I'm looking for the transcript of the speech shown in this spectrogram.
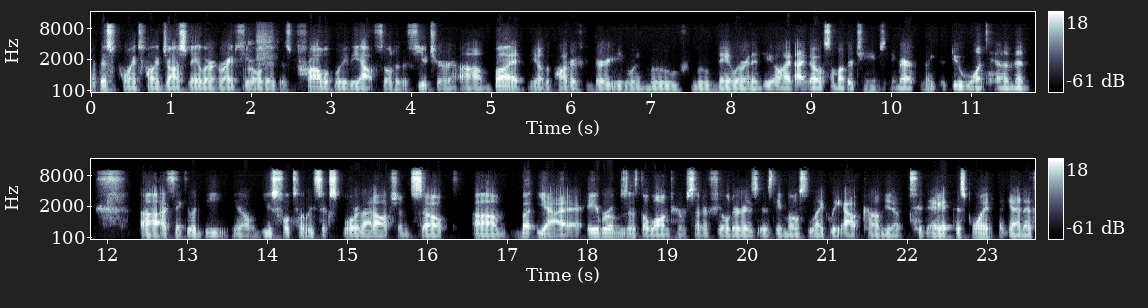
at this point, probably Josh Naylor in right field is, is, probably the outfield of the future. Um, but you know, the Padres could very easily move move Naylor in a deal. I, I know some other teams in the American League who do want him, and uh, I think it would be you know useful to at least explore that option. So. Um, but yeah, Abrams as the long-term center fielder is is the most likely outcome. You know, today at this point. Again, if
